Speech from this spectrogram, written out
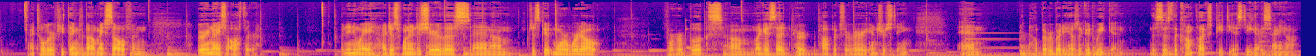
I told her a few things about myself and very nice author. But anyway, I just wanted to share this and um, just get more word out for her books. Um, like I said, her topics are very interesting, and I hope everybody has a good weekend. This is the Complex PTSD guy signing off.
